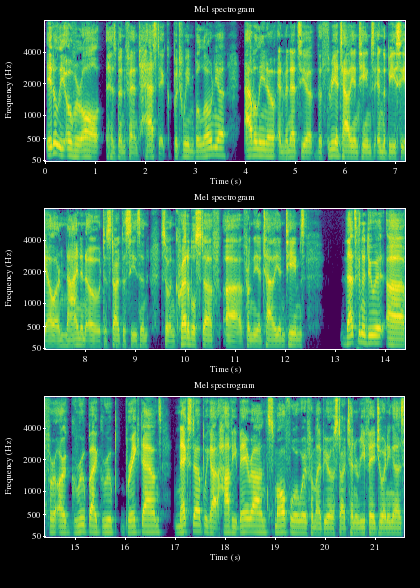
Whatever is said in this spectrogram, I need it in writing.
Italy overall has been fantastic between Bologna Avellino and Venezia, the three Italian teams in the BCL, are 9 and 0 to start the season. So incredible stuff uh, from the Italian teams. That's going to do it uh, for our group by group breakdowns. Next up, we got Javi Beiran, small forward from Iberostar Tenerife, joining us.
